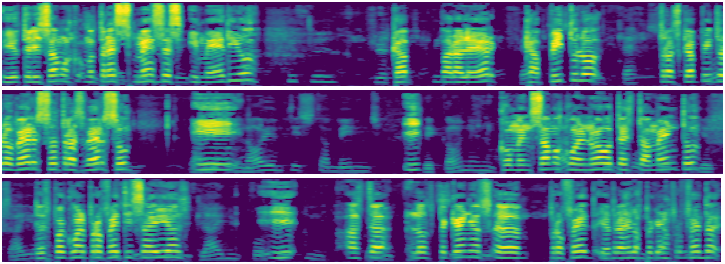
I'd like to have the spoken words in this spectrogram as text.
y utilizamos como tres meses y medio cap- para leer capítulo tras capítulo, verso tras verso y, y comenzamos con el Nuevo Testamento, después con el profeta Isaías y hasta los pequeños eh, profetas y a través de los pequeños profetas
